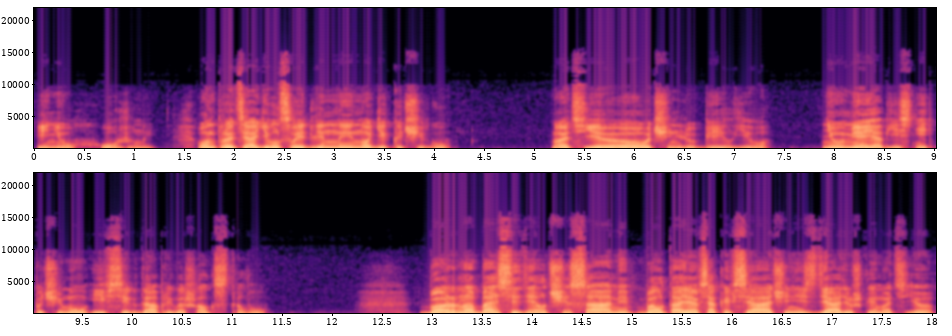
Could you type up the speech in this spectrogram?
и неухоженный. Он протягивал свои длинные ноги к очагу. Матье очень любил его не умея объяснить, почему, и всегда приглашал к столу. Барнабе сидел часами, болтая о всякой всячине с дядюшкой Матье.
